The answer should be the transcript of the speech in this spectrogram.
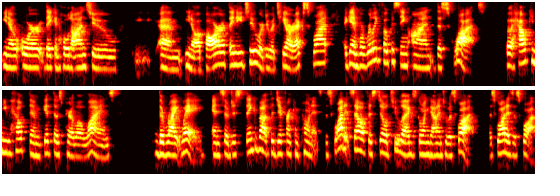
you know, or they can hold on to, um, you know, a bar if they need to, or do a TRX squat. Again, we're really focusing on the squat but how can you help them get those parallel lines the right way? And so just think about the different components. The squat itself is still two legs going down into a squat. A squat is a squat.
